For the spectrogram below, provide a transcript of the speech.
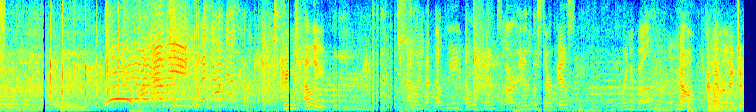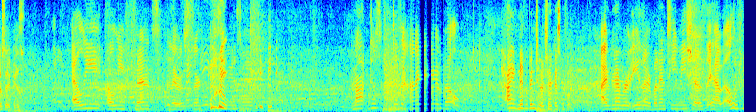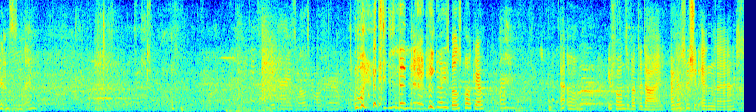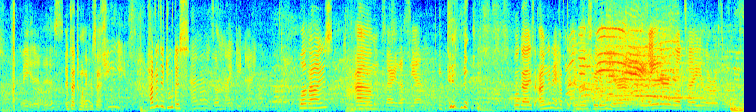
Her name is Ellie. I like that Ellie elephants are in the circus. Ring a bell? No, I've never been to a circus. Ellie elephants and there's circus music. Not does does it ring a bell? I've never been to a circus before. I've never either, but in TV shows they have elephants in them. Hey guys, Wells Parker. hey guys, Bill's pocket. Uh oh, your phone's about to die. I guess we should end this. Wait, it is? It's at 20%. Jeez. How did it do this? I don't know, it's on 99. Well, guys, um, Sorry, that's the end. Well, guys, I'm gonna have to end this video here. Later, we'll tell you the results.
